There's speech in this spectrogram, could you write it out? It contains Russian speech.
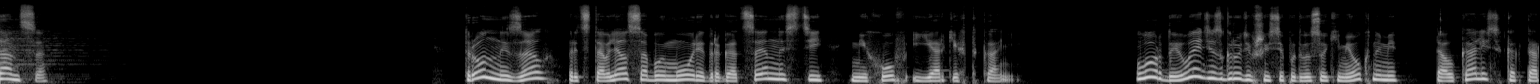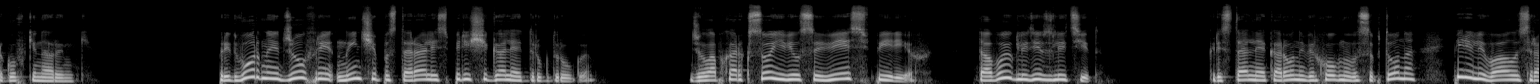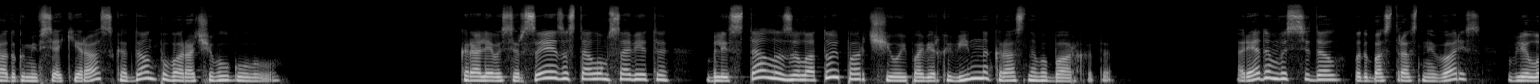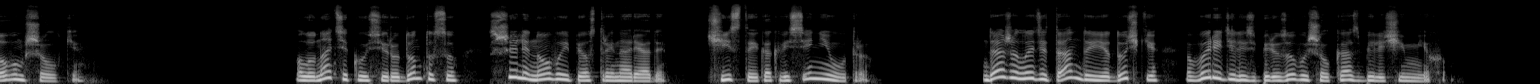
Санса. Тронный зал представлял собой море драгоценностей, мехов и ярких тканей. Лорды и леди, сгрудившиеся под высокими окнами, толкались, как торговки на рынке. Придворные Джоффри нынче постарались перещеголять друг друга. Джалабхарксо явился весь в перьях, того и гляди взлетит. Кристальная корона Верховного Септона переливалась радугами всякий раз, когда он поворачивал голову. Королева Серсея за столом совета блистала золотой парчой поверх винно-красного бархата. Рядом восседал подобострастный варис в лиловом шелке. Лунатику и Сирудонтусу сшили новые пестрые наряды, чистые, как весеннее утро. Даже леди Танда и ее дочки вырядились в бирюзовые шелка с беличьим мехом.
